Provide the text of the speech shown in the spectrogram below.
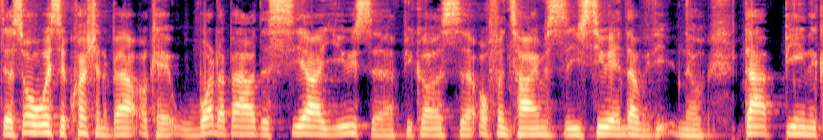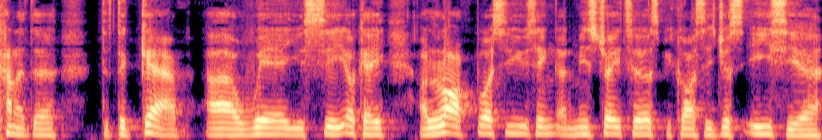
there's always a question about okay, what about the CI user? Because uh, oftentimes you still end up with you know that being the kind of the the, the gap uh, where you see okay, a lot of people are using administrators because it's just easier,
